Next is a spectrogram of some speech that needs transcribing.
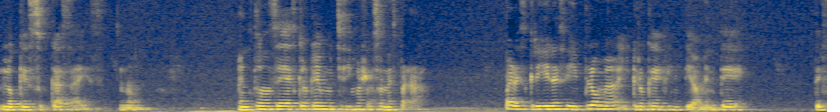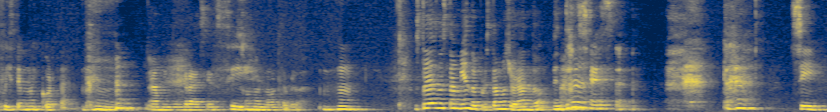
lo que su casa es, ¿no? Entonces creo que hay muchísimas razones para, para escribir ese diploma y creo que definitivamente te fuiste muy corta. A mí, gracias. Sí. Es un honor, de verdad. Ustedes no están viendo, pero estamos llorando. Entonces... Sí,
